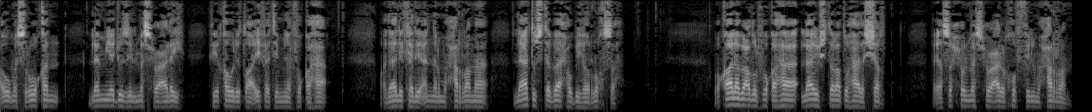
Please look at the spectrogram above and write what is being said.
أو مسروقا لم يجز المسح عليه في قول طائفة من الفقهاء. وذلك لأن المحرم لا تستباح به الرخصة. وقال بعض الفقهاء لا يشترط هذا الشرط فيصح المسح على الخف المحرم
